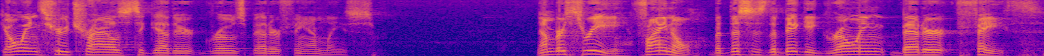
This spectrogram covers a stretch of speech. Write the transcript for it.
going through trials together grows better families. Number three, final, but this is the biggie growing better faith.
